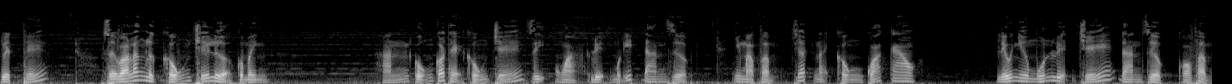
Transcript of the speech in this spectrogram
tuyệt thế. Dựa vào năng lực khống chế lửa của mình, hắn cũng có thể khống chế dị hỏa luyện một ít đan dược, nhưng mà phẩm chất lại không quá cao. Nếu như muốn luyện chế đan dược có phẩm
